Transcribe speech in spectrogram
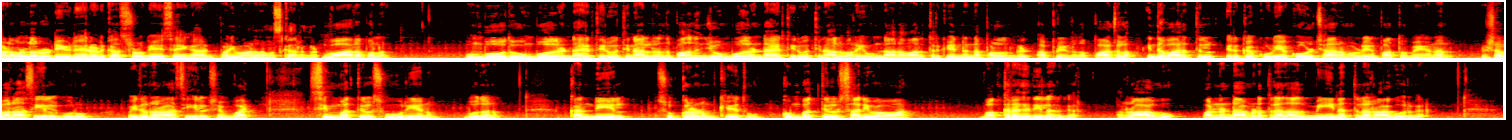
கடவுள் அருள் டிவி நேரலுக்கு அஸ்ட்ரோகே கேசேங்கரன் பணிவான நமஸ்காரங்கள். வார பலன். ஒம்பது ஒம்பது ரெண்டாயிரத்தி இருபத்தி நாலுலேருந்து பதினஞ்சு ஒம்பது ரெண்டாயிரத்தி இருபத்தி நாலு வரை உண்டான வாரத்திற்கு என்னென்ன பலன்கள் அப்படின்றத பார்க்கலாம். இந்த வாரத்தில் இருக்கக்கூடிய கோல்சாரம் அப்படின்னு பார்த்தோமே ஆனால் ரிஷபராசியில் குரு மிதுன ராசியில் செவ்வாய் சிம்மத்தில் சூரியனும் புதனும் கன்னியில் சுக்கரனும் கேதுவும் கும்பத்தில் சனி பகவான் வக்கரகதியில் இருக்கார். ராகு பன்னெண்டாம் இடத்துல அதாவது மீனத்தில் ராகு இருக்கார்.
